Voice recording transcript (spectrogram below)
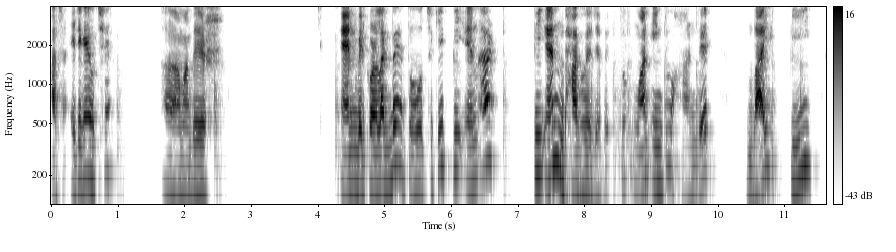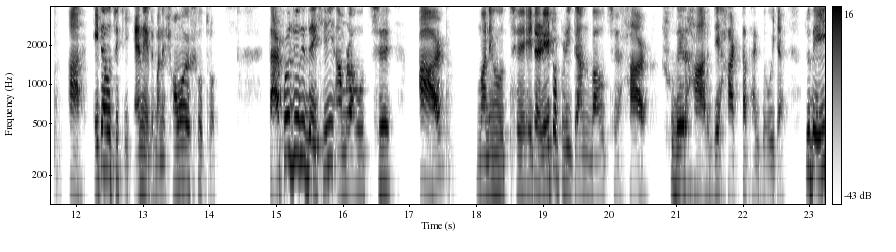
আচ্ছা জায়গায় হচ্ছে আমাদের এন বের করা লাগবে, তো হচ্ছে কি P N R P N ভাগ হয়ে যাবে, তো one into hundred by P R এটা হচ্ছে কি এন এর মানে সময়ের সূত্র। তারপর যদি দেখি আমরা হচ্ছে আর মানে হচ্ছে এটা রেট অফ রিটার্ন বা হচ্ছে হার, সুদের হার, যে হারটা থাকবে ওইটা। যদি এই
